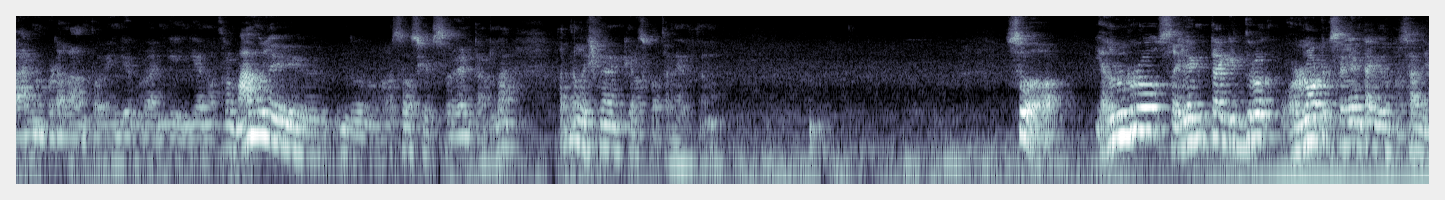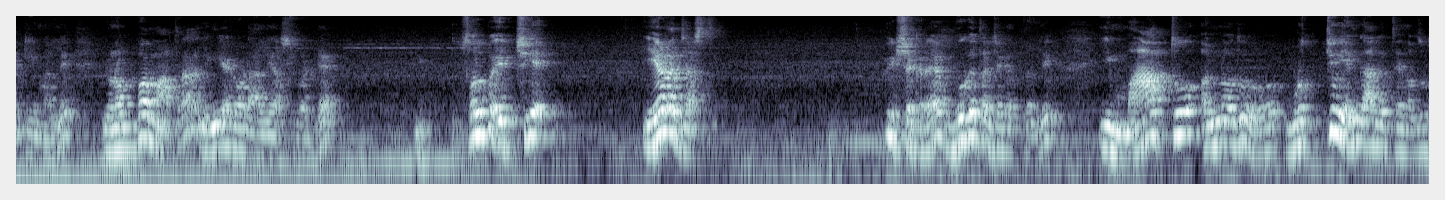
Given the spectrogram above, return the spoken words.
ಯಾರನ್ನೂ ಬಿಡಲ್ಲ ಅಂತವ್ರು, ಹಿಂಗೆ ಬಿಡು, ಹಂಗೆ ಹಿಂಗೆ ಮಾತ್ರ ಮಾಮೂಲಿ ಒಂದು ಅಸೋಸಿಯೇಟ್ಸ್ ಹೇಳ್ತಾರಲ್ಲ ಅದನ್ನ ಲಕ್ಷ್ಮೀನಾರಾಯಣ ಕೇಳಿಸ್ಕೊತಾನೆ ಇರ್ತಾನೆ. ಸೊ ಎಲ್ಲರೂ ಸೈಲೆಂಟಾಗಿದ್ದರೂ ಹೊರನೋಟಕ್ಕೆ ಸೈಲೆಂಟಾಗಿರೋ ಪ್ರಸಾದ್ ಟೀಮಲ್ಲಿ ಇವನೊಬ್ಬ ಮಾತ್ರ ಲಿಂಗೇಗೌಡ ಅಲಿಯಾಸ್ ಬಡ್ಡೆ ಸ್ವಲ್ಪ ಹೆಚ್ಚಿಗೆ ಹೇಳೋದು ಜಾಸ್ತಿ. ವೀಕ್ಷಕರೇ, ಭೂಗತ ಜಗತ್ತಲ್ಲಿ ಈ ಮಾತು ಅನ್ನೋದು ಮೃತ್ಯು ಹೆಂಗಾಗುತ್ತೆ ಅನ್ನೋದು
